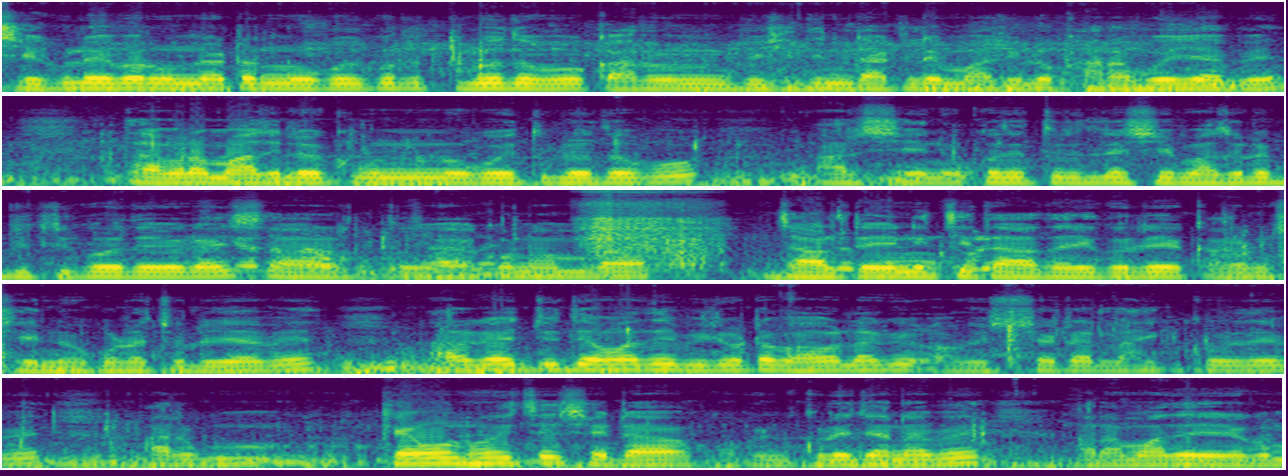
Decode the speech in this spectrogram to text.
সেগুলো এবার অন্য একটা নৌকোয় করে তুলে দেবো। কারণ বেশি দিন রাখলে মাছগুলো খারাপ হয়ে যাবে। তাই আমরা মাছগুলোকে অন্য নৌকোয় তুলে দেবো। আর সেই নৌকোতে তুলে দিলে সেই মাছগুলো বিক্রি করে দেবে গাইস আর তো এখন আমরা জাল টেনে নিচ্ছি তাড়াতাড়ি করে কারণ সেই নৌকোটা চলে যাবে। আর গাইস যদি আমাদের ভিডিওটা ভালো লাগে অবশ্যই একটা লাইক করে দেবে। আর কেমন হয়েছে সেটা কমেন্ট করে জানাবে। আর আমাদের এরকম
